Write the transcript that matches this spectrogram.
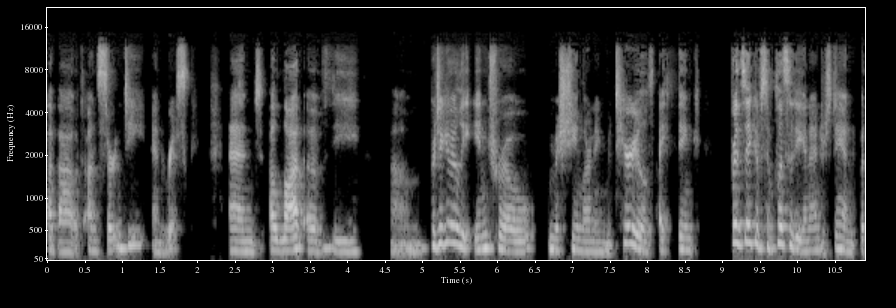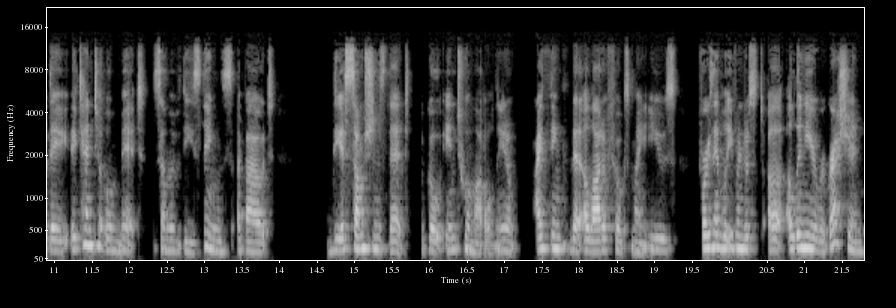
about uncertainty and risk. And a lot of the um, particularly intro machine learning materials i think for the sake of simplicity and i understand but they they tend to omit some of these things about the assumptions that go into a model. You know i think that a lot of folks might use for example even just a, a linear regression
